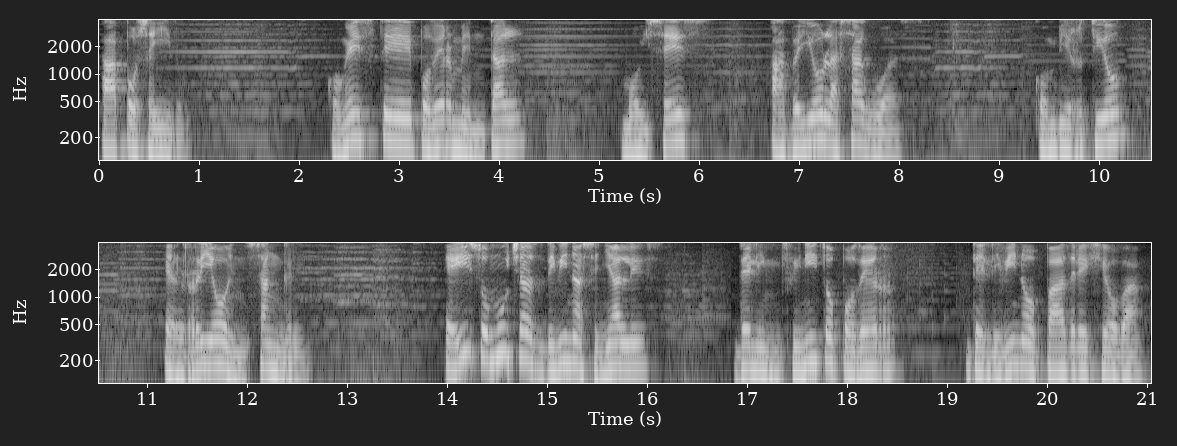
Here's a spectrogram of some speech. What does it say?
ha poseído. Con este poder mental, Moisés abrió las aguas, convirtió el río en sangre e hizo muchas divinas señales del infinito poder del Divino Padre Jehová.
